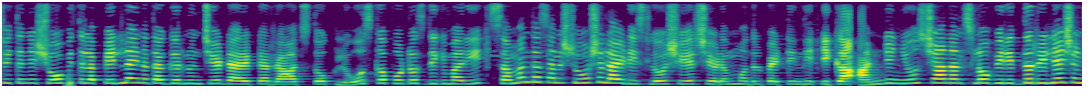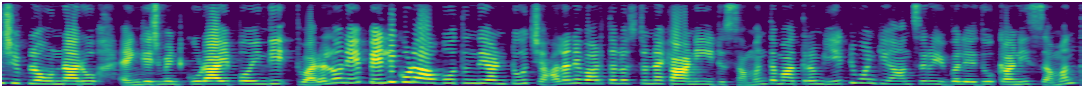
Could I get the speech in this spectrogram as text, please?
చైతన్య శోభితల పెళ్ళైన దగ్గర నుంచే డైరెక్టర్ రాజ్తో క్లోజ్గా ఫొటోస్ దిగి మరి సమంత తన సోషల్ ఐడీస్లో షేర్ చేయడం మొదలు పెట్టింది ఇక అన్ని న్యూస్ ఛానల్స్లో వీరిద్దరు రిలేషన్షిప్లో ఉన్నారు. ఎంగేజ్మెంట్ కూడా అయిపోయింది. త్వరలోనే పెళ్ళి కూడా అవబోతుంది అంటూ చాలానే వార్తలు వస్తున్నాయి. కానీ ఇటు సమంత మాత్రం ఎటువంటి ఆన్సర్ ఇవ్వలేదు. కానీ సమంత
